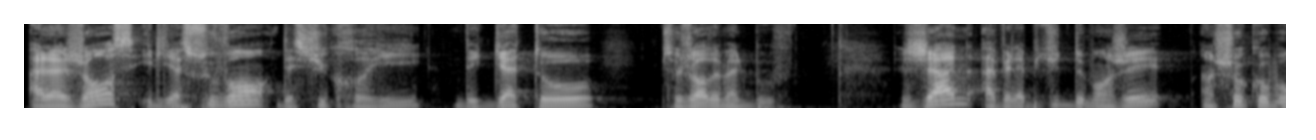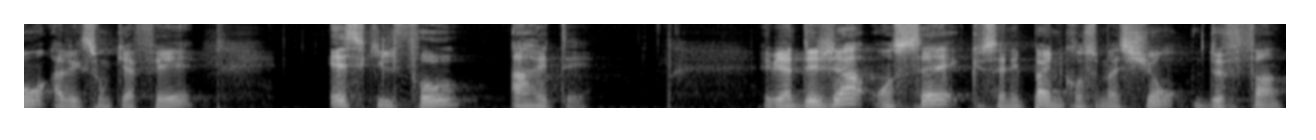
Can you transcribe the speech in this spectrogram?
À l'agence, il y a souvent des sucreries, des gâteaux, ce genre de malbouffe. Jeanne avait l'habitude de manger un chocobon avec son café. Est-ce qu'il faut arrêter? Eh bien déjà, on sait que ce n'est pas une consommation de faim,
